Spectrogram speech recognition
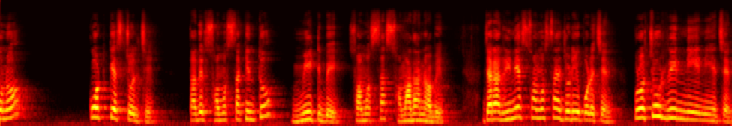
কোনো কোর্ট কেস চলছে, তাদের সমস্যা কিন্তু মিটবে, সমস্যার সমাধান হবে। যারা ঋণের সমস্যায় জড়িয়ে পড়েছেন, প্রচুর ঋণ নিয়ে নিয়েছেন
